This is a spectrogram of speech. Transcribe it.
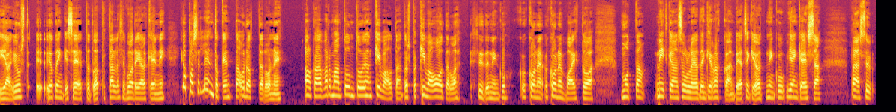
ja just jotenkin se, että tuota, tällaisen vuoden jälkeen niin jopa se lentokenttä odottelu, niin alkaa varmaan tuntua ihan kivalta, että olisipa kiva ootella siitä niin kuin kone, konevaihtoa. Mutta mitkä on sulle jotenkin rakkaimpia? Että sekin olet niin Jenkeissä päässyt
